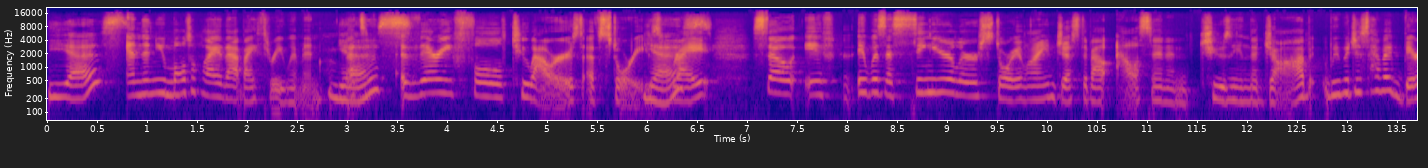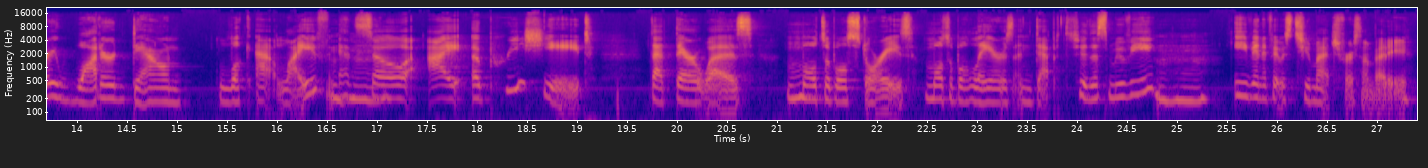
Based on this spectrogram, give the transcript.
yes. And then you multiply that by three women. Yes. That's a very full two hours of stories, Yes. right? So if it was a singular storyline just about Allison and choosing the job, we would just have a very watered down look at life. And mm-hmm. so I appreciate that there was multiple stories, multiple layers and depth to this movie, mm-hmm. even if it was too much for somebody.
